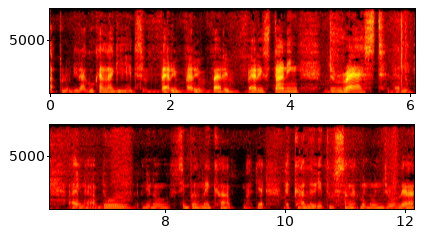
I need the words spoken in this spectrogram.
tak perlu diragukan lagi. It's very, very, very, very stunning. Dressed dari Aina Abdul. You know, simple makeup. But yet, the colour itu sangat menonjol ya.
